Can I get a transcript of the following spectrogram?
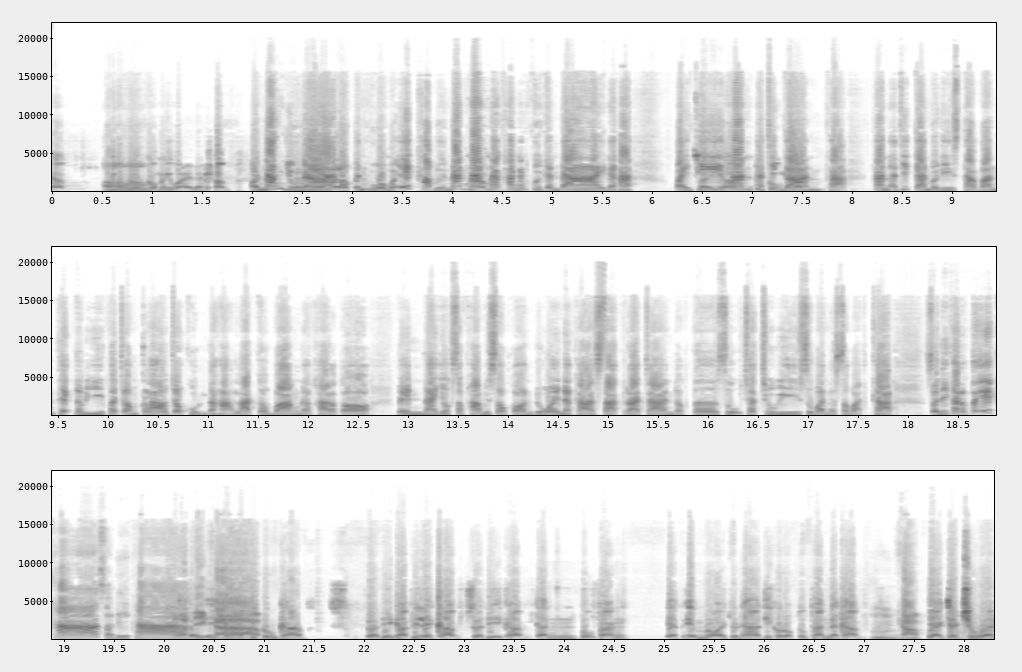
ครับอ๋อขับรถก็ไม่ไหวแล้วครับ เอานั่งอยู่นะเออเราเป็นห่วงว่าเอ๊ะขับหรือนั่งครันั่บงนะคะงั้นคุยกันได้นะคะ ไปที่ใช่ครับท่านอพี่กุ้ธิงการครับค่ะ ท่านอธิการบดีสถาบันเทคโนโลยีพระจอมเกล้าเจ้าขุนทหารลาดกระบังนะคะ แล้วก็เป็นนายกสภาวิศวกรด้วยนะคะศาสตราจารย์ ดร สุชัชวี สุวรรณสวัสดิ์ค่ะ สวัสดีค่ะดรเอ๊ะค่ะ สวัสดีค่ะ สวัสดี ครับ พี่กุ้งครับ สวัสดีครับพี่เล็กครับ สวัสดีครับ ท่านผู้ฟัง FM 100.5ที่เคารพทุกท่านนะครับ อืมครับ อยากจะชวน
